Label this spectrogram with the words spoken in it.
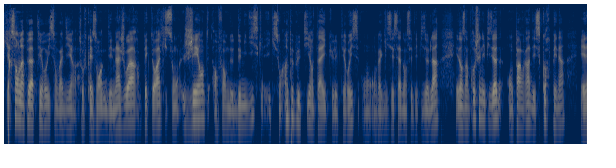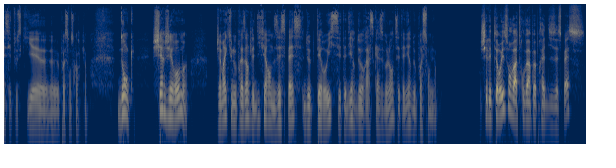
qui ressemble un peu à Ptéroïs, on va dire, sauf qu'elles ont des nageoires pectorales qui sont géantes en forme de demi-disque et qui sont un peu plus petits en taille que les Ptéroïs. On, va glisser ça dans cet épisode-là. Et dans un prochain épisode, on parlera des Scorpénas. Et là, c'est tout ce qui est euh, poisson-scorpion. Donc, cher Jérôme, j'aimerais que tu nous présentes les différentes espèces de Ptéroïs, c'est-à-dire de rascasses volantes, c'est-à-dire de poissons-lions. Chez les ptéroïs, on va trouver à peu près 10 espèces.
